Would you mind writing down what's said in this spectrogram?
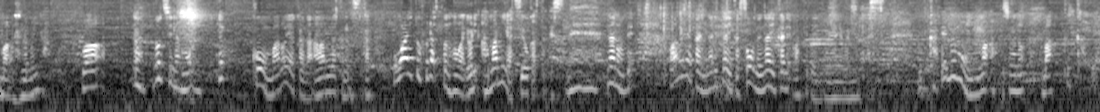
まあ何でもいいや。はどちらも結構まろやかな甘みだったんですがホワイトフラットの方がより甘みが強かったですね。なのでまろやかになりたいかそうでないかで分けていただければいいです。カフェ部門はこちらのマックカフェ。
